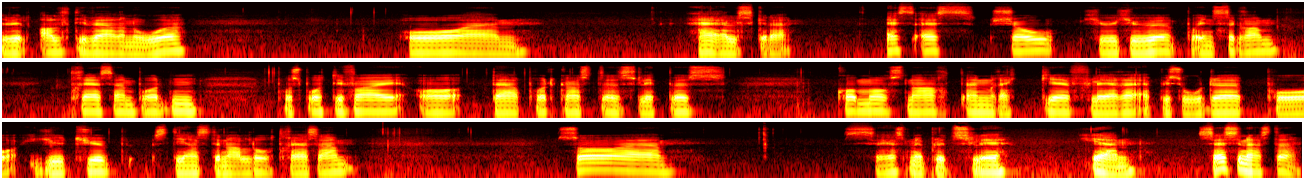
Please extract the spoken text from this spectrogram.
Det vil alltid være noe. Og eh, jeg elsker det. SS Show 2020 på Instagram. 3SM-podden på Spotify og der podkastet slippes. Kommer snart en rekke flere episoder på YouTube. Stian Stinaldo 3SM. Så eh, ses vi plutselig igjen. Ses i neste.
